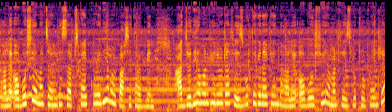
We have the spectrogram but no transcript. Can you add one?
তাহলে অবশ্যই আমার চ্যানেলটি সাবস্ক্রাইব করে দিয়ে আমার পাশে থাকবেন। আর যদি আমার ভিডিওটা ফেসবুক থেকে দেখেন, তাহলে অবশ্যই আমার ফেসবুক প্রোফাইলটা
